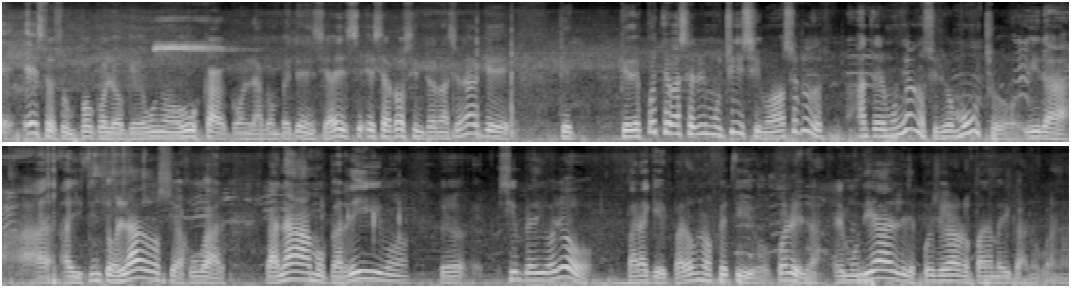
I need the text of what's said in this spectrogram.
e, eso es un poco lo que uno busca con la competencia, es, ese roce internacional que, que, después te va a servir muchísimo. A nosotros antes del Mundial nos sirvió mucho ir a, distintos lados y a jugar. Ganamos, perdimos, pero siempre digo yo, ¿para qué? Para un objetivo. ¿Cuál era? El Mundial y después llegaron los Panamericanos. Bueno,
